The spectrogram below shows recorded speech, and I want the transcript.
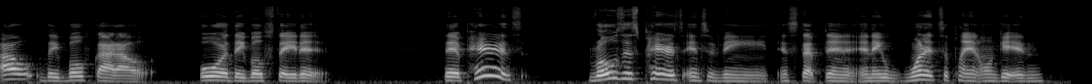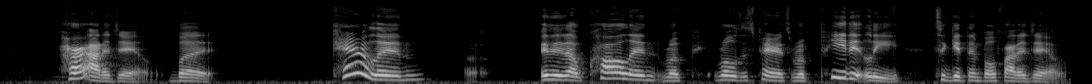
out, they both got out, or they both stayed in. Their parents, Rose's parents intervened and stepped in, and they wanted to plan on getting her out of jail. But Carolyn uh, ended up calling rep- Rose's parents repeatedly to get them both out of jail.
